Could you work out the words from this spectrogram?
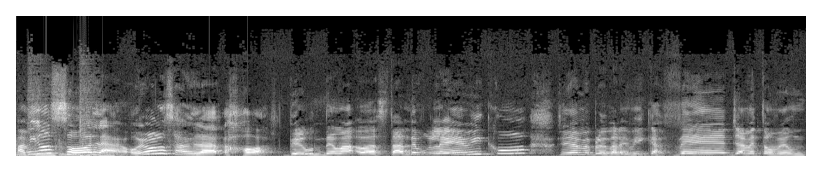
Amigos, hola. Hoy vamos a hablar oh, de un tema bastante polémico. Yo ya me preparé mi café, ya me tomé un...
